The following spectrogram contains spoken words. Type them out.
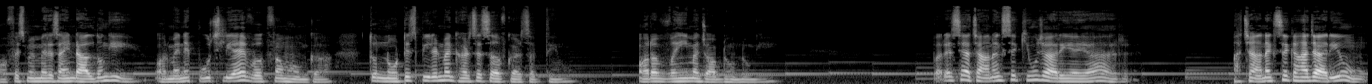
ऑफ़िस में मेरे साइन डाल दूँगी और मैंने पूछ लिया है वर्क फ्रॉम होम का। तो नोटिस पीरियड में घर से सर्व कर सकती हूँ। और अब वहीं मैं जॉब ढूंढूँगी। पर ऐसे अचानक से क्यों जा रही है यार? अचानक से कहा जा रही हूँ?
